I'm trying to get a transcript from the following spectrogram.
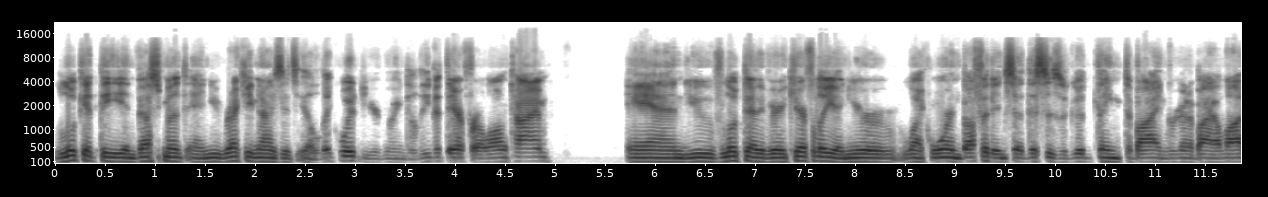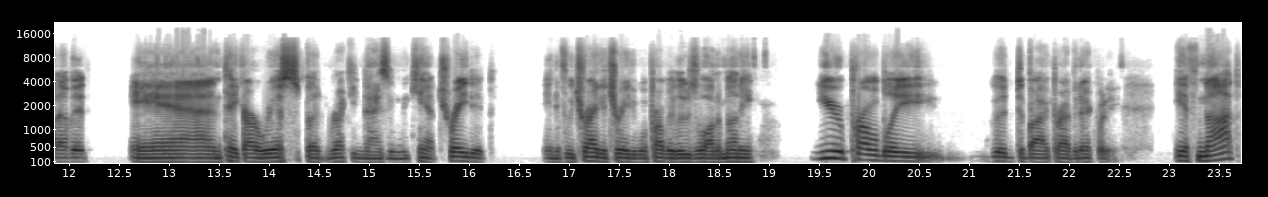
look at the investment and you recognize it's illiquid you're going to leave it there for a long time and you've looked at it very carefully and you're like warren buffett and said this is a good thing to buy and we're going to buy a lot of it and take our risks but recognizing we can't trade it. And if we try to trade it we'll probably lose a lot of money. You're probably good to buy private equity. If not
